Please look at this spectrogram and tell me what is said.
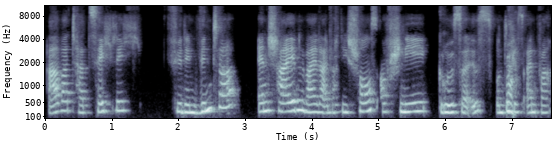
aber tatsächlich für den Winter entscheiden, weil da einfach die Chance auf Schnee größer ist und ich es einfach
